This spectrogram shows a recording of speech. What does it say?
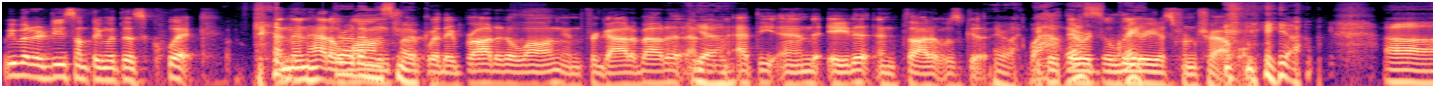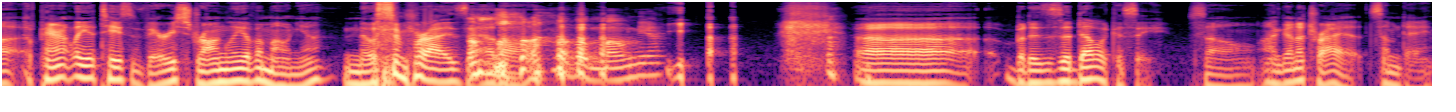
we better do something with this quick." And then had a long trip where they brought it along and forgot about it, and Yeah. then at the end ate it and thought it was good. They were like, "Wow, because they were that's great." delirious from travel. yeah. Uh, apparently, it tastes very strongly of ammonia. No surprise at all. of ammonia. Uh, but it is a delicacy, so I'm gonna try it someday.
